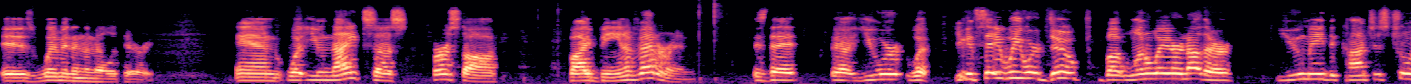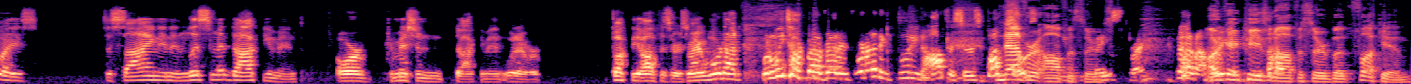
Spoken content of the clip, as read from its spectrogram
is women in the military. And what unites us, first off, by being a veteran, is that uh, you were what you can say we were duped, but one way or another, you made the conscious choice to sign an enlistment document or commission document, whatever. Fuck the officers, right? We're not when we talk about veterans, we're not including officers. Fuck Never officers, right? No, no, RVP's an officer, but fuck him.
